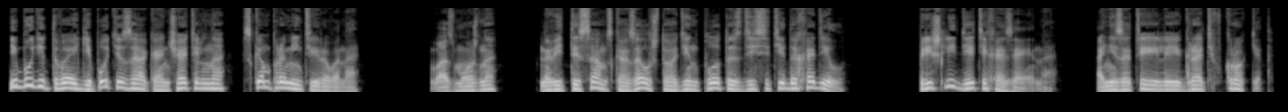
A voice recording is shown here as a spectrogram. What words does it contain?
И будет твоя гипотеза окончательно скомпрометирована. Возможно, но ведь ты сам сказал, что один плод из десяти доходил. Пришли дети хозяина. Они затеяли играть в крокет.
